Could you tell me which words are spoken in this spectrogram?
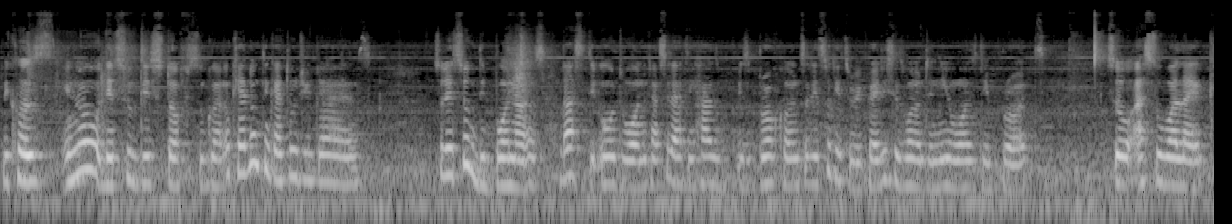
Because you know they took this stuff to go. Okay, I don't think I told you guys. So they took the burners. That's the old one. You can see that it has is broken. So they took it to repair. This is one of the new ones they brought. So as we were like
